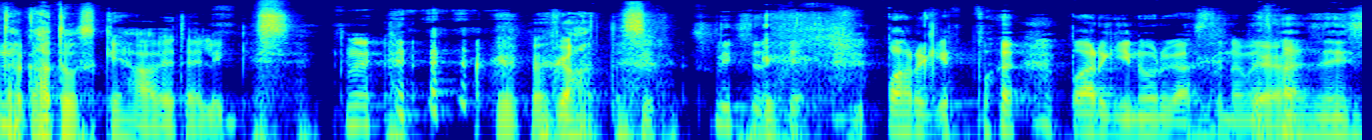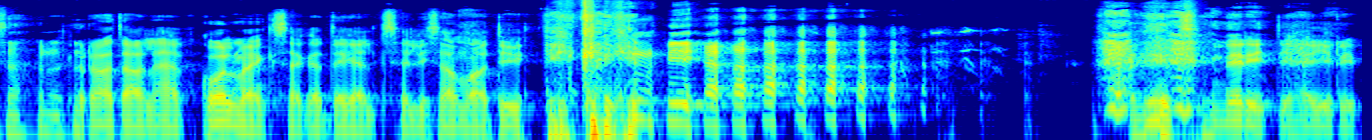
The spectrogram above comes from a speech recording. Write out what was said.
ta kadus kehavedelikesse. me kaotasime, lihtsalt pargi, parginurgast enam Jah. edasi ei saanud. rada läheb kolmeks, aga tegelikult see oli sama tüüp ikkagi, see on eriti häiriv.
